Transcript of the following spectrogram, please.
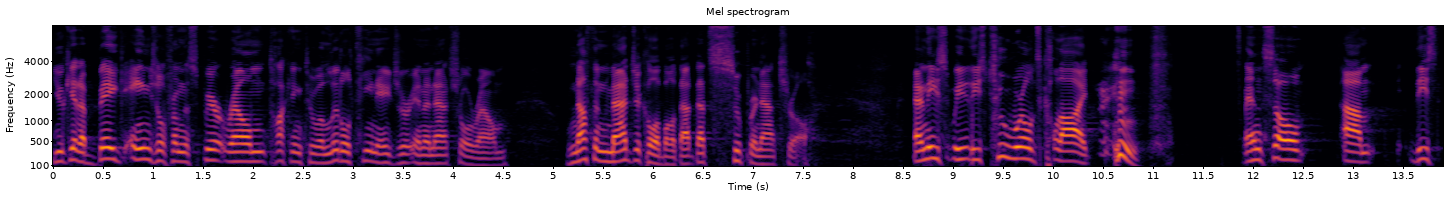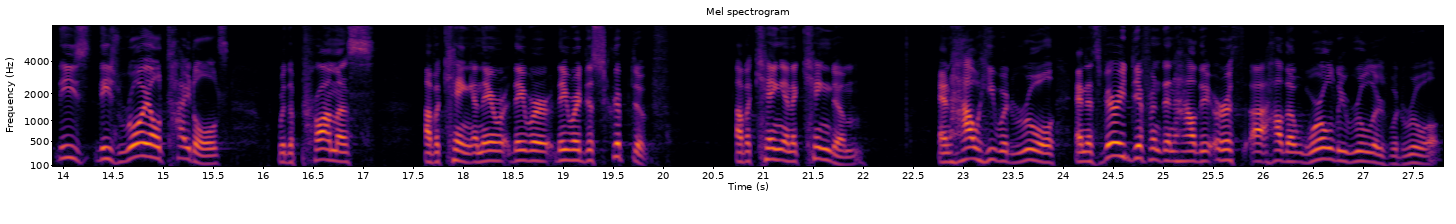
You get a big angel from the spirit realm talking to a little teenager in a natural realm. Nothing magical about that, that's supernatural. And these, we, these two worlds collide. And so um, these, these, these royal titles were the promise of a king, and they were, they, were, they were descriptive of a king and a kingdom and how he would rule. And it's very different than how the earth, uh, how the worldly rulers would rule.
